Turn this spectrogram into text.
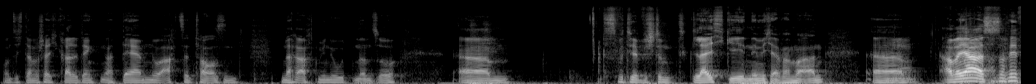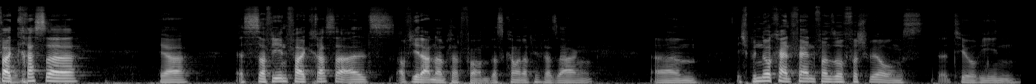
und sich dann wahrscheinlich gerade denken, ah, damn, nur 18.000 nach acht Minuten und so. Ähm, das wird hier bestimmt gleich gehen, nehme ich einfach mal an. Ähm, ja. Aber ja, es ist auf jeden Fall krasser. Ja, es ist auf jeden Fall krasser als auf jeder anderen Plattform. Das kann man auf jeden Fall sagen. Ähm, ich bin nur kein Fan von so Verschwörungstheorien,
